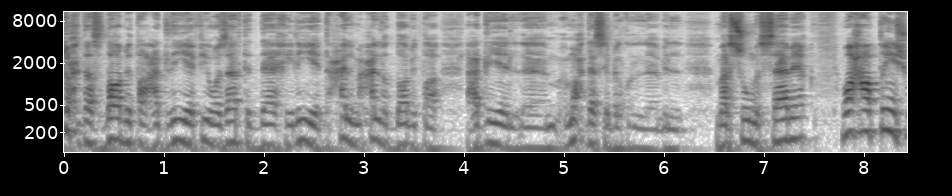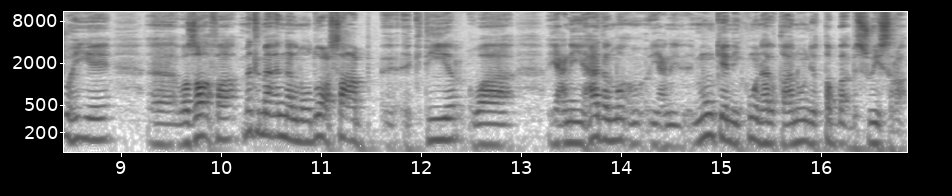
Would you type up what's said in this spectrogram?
تحدث ضابطة عدلية في وزارة الداخلية تحل محل الضابطة العدلية المحدثه بالمرسوم السابق. وحاطين شو هي وظائفها. مثل ما قلنا الموضوع صعب كثير ويعني هذا الم... يعني ممكن يكون هالقانون يطبق بسويسرا.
